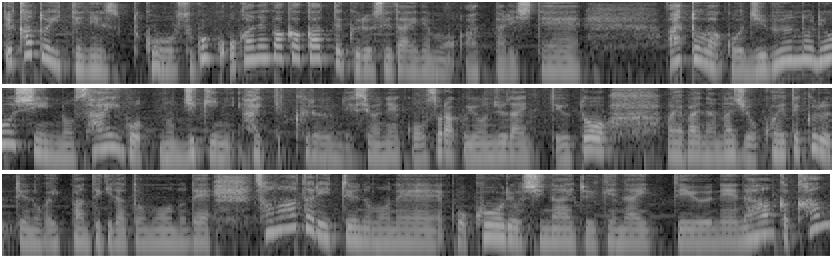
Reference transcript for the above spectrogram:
でかといってねこうすごくお金がかかってくる世代でもあったりしてあとはこう自分の両親の最後の時期に入ってくるんですよね。こうおそらく40代っていうと、まあ、やばい70を超えてくるっていうのが一般的だと思うのでその辺りっていうのもねこう考慮しないといけないっていうねなんか考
